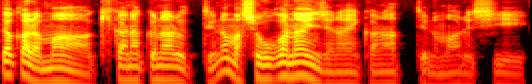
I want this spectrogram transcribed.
だからまあ、聞かなくなるっていうのは、まあ、しょうがないんじゃないかなっていうのもあるし、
